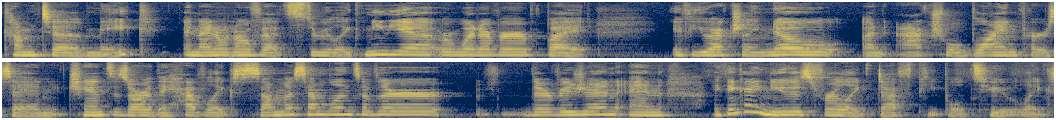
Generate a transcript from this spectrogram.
come to make. And I don't know if that's through like media or whatever, but if you actually know an actual blind person, chances are they have like some semblance of their their vision. And I think I knew this for like deaf people too. Like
